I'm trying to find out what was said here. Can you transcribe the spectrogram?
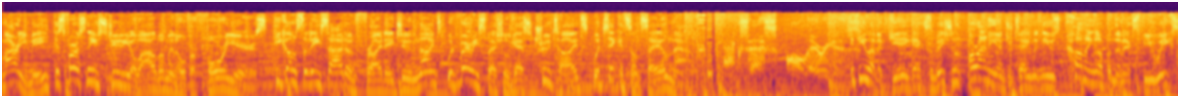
Marry Me, his first new studio album in over four years. He comes to Leeside on Friday, June 9th with very special guest True Tides with tickets on sale now. Access all areas. If you have a gig, exhibition, or any entertainment news coming up in the next few weeks,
